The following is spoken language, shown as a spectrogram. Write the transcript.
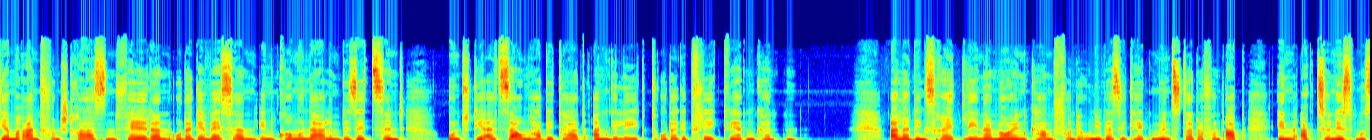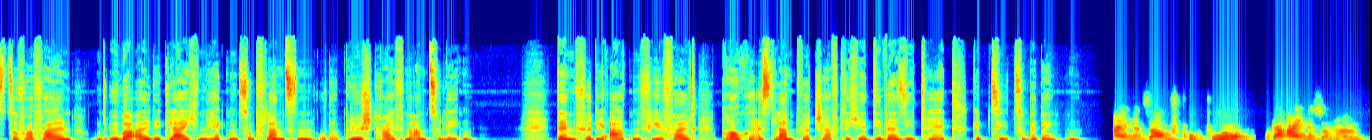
die am Rand von Straßen, Feldern oder Gewässern in kommunalem Besitz sind und die als Saumhabitat angelegt oder gepflegt werden könnten. Allerdings rät Lena Neuenkamp von der Universität Münster davon ab, in Aktionismus zu verfallen und überall die gleichen Hecken zu pflanzen oder Blühstreifen anzulegen. Denn für die Artenvielfalt brauche es landwirtschaftliche Diversität, gibt sie zu bedenken. Eine Saumstruktur oder eine so eine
